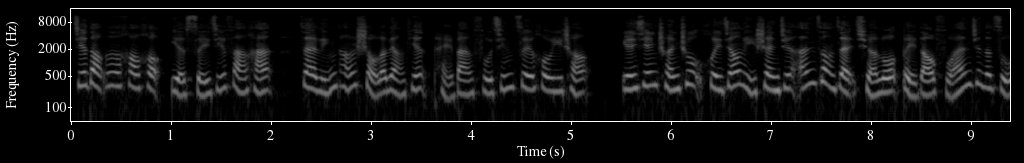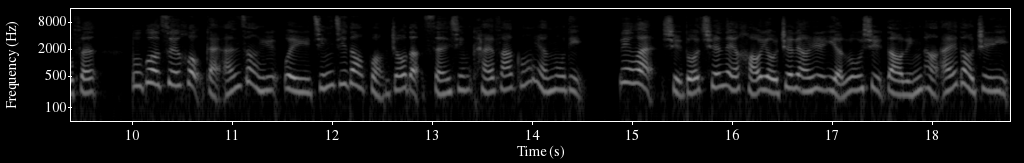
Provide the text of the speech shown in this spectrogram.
接到噩耗后，也随即返韩，在灵堂守了两天，陪伴父亲最后一程。原先传出会将李善均安葬在全罗北道福安郡的祖坟，不过最后改安葬于位于京畿道广州的三星开发公园墓地。另外，许多圈内好友这两日也陆续到灵堂哀悼致意，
